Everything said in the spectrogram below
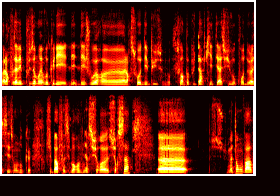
alors vous avez plus ou moins évoqué les, les, joueurs euh, alors soit au début, soit un peu plus tard, qui était à suivre au cours de la saison. Donc euh, je vais pas forcément revenir sur, euh, sur ça. maintenant, on va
